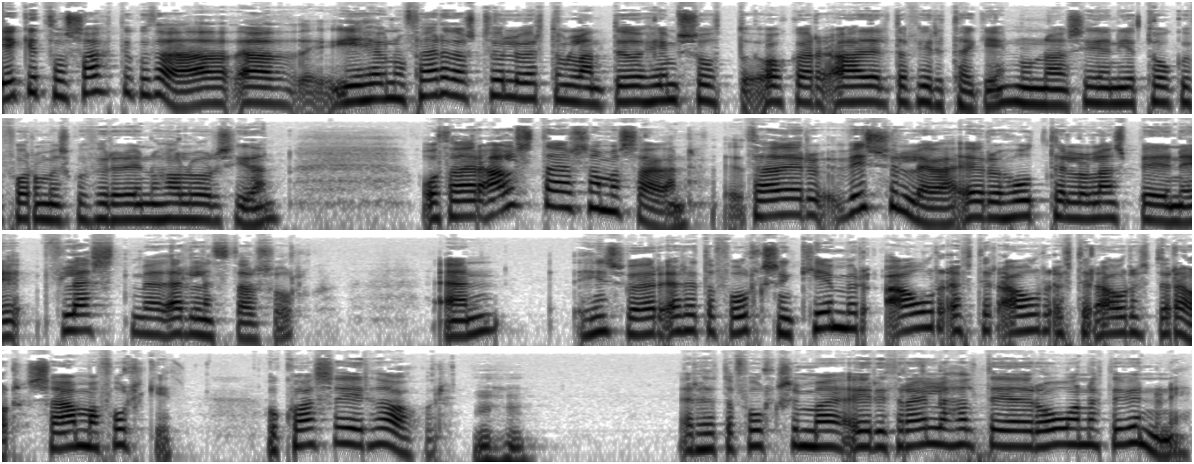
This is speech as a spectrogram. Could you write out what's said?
ég get þó sagt ykkur það að, að ég hef nú ferðast tölvert um landið og heimsótt okkar aðelda fyrirtæki núna síðan ég tóku formesku fyrir einu og hálfu ári síðan Og það er allstaðar samasagan. Það er vissulega, eru hótel á landsbygðinni flest með erlendstarfsfólk en hins vegar er þetta fólk sem kemur ár eftir ár eftir ár eftir ár, sama fólkið. Og hvað segir það okkur? Mm -hmm. Er þetta fólk sem er í þrælahaldi eða er óanægt í vinnunni?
